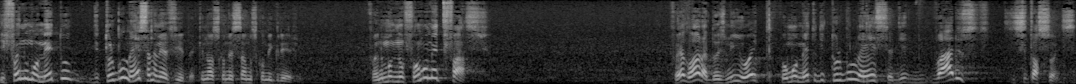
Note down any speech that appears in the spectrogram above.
E foi num momento de turbulência na minha vida que nós começamos como igreja. Foi não foi um momento fácil. Foi agora, 2008. Foi um momento de turbulência, de várias situações.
